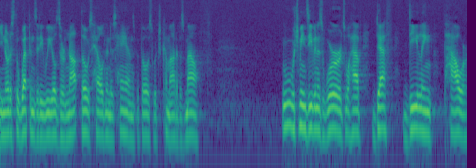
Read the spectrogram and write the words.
You notice the weapons that he wields are not those held in his hands, but those which come out of his mouth. Which means even his words will have death dealing power.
